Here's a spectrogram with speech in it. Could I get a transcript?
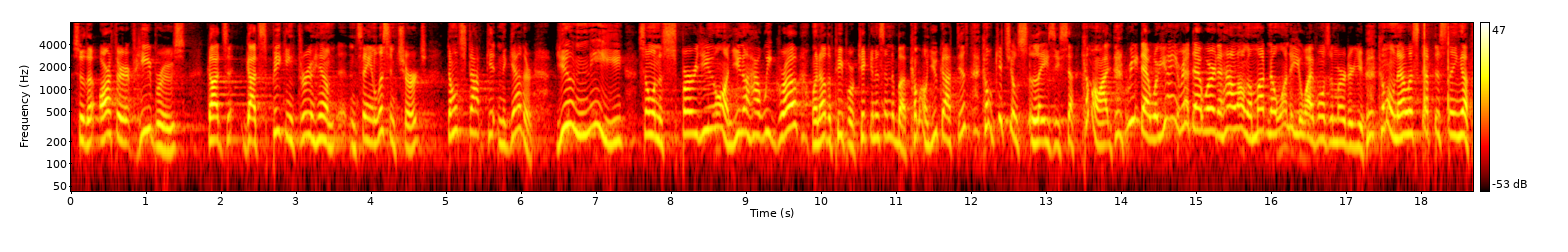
So the author of Hebrews, God's, God's speaking through him and saying, Listen, church, don't stop getting together. You need someone to spur you on. You know how we grow when other people are kicking us in the butt. Come on, you got this. Come on, get your lazy self. Come on, I, read that word. You ain't read that word in how long? A month? No wonder your wife wants to murder you. Come on, now let's step this thing up.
